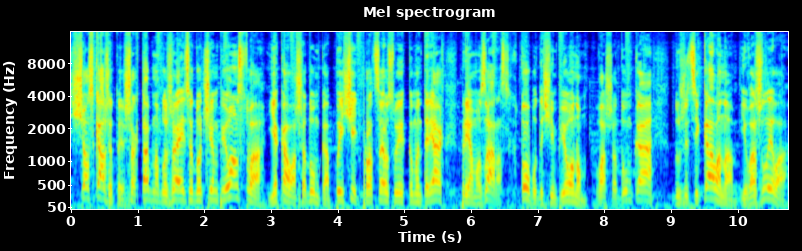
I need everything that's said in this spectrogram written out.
що скажете? Шахтар наближається до чемпіонства. Яка ваша думка? Пишіть про це у своїх коментарях прямо зараз. Хто буде чемпіоном? Ваша думка дуже цікава нам і важлива.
